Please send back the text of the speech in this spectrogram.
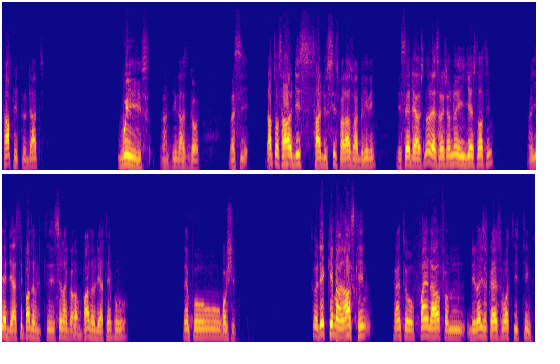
tap into that waves and think that's God. But see, that was how these Sadducees perhaps were believing. They said there was no resurrection, no angels, nothing. And yet they are still part of the synagogue, part of their temple, temple worship. So they came and asked him, trying to find out from the Lord Jesus Christ what he thinks.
